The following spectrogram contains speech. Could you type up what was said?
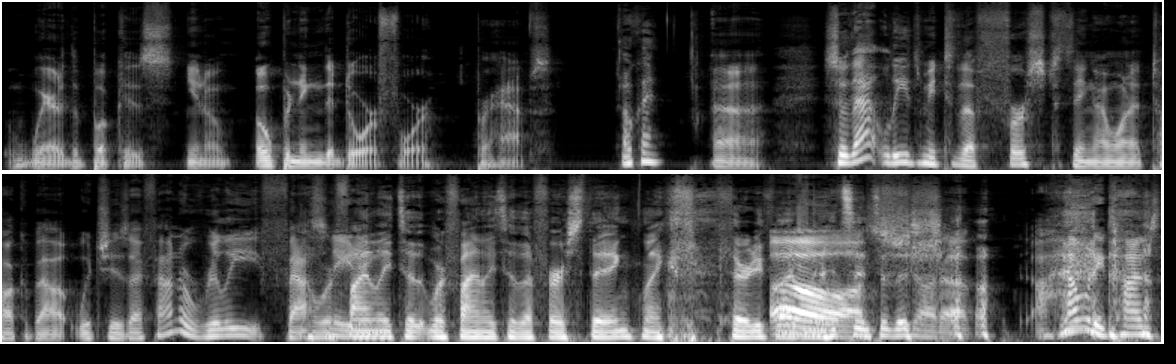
where the book is, you know, opening the door for, perhaps. Okay. Uh, so that leads me to the first thing I want to talk about, which is I found a really Oh, we're finally to we're finally to the first thing, like 35 Oh, minutes into the shut show. up. How many times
